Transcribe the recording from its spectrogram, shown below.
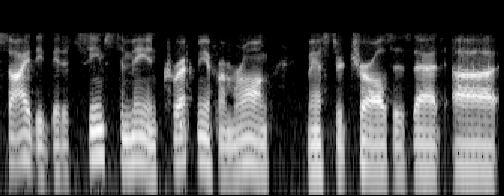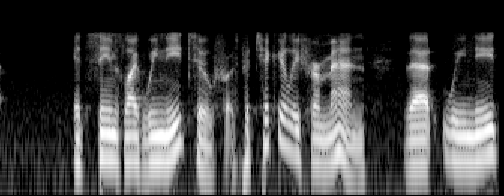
society. But it seems to me, and correct me if I'm wrong, Master Charles, is that uh, it seems like we need to, for, particularly for men, that we need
